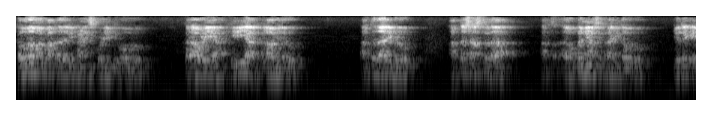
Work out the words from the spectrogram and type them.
ಕೌರವನ ಪಾತ್ರದಲ್ಲಿ ಕಾಣಿಸಿಕೊಳ್ಳುತ್ತಿರುವವರು ಕರಾವಳಿಯ ಹಿರಿಯ ಕಲಾವಿದರು, ಅರ್ಥಧಾರಿಗಳು, ಅರ್ಥಶಾಸ್ತ್ರದ ಅರ್ಥ ಉಪನ್ಯಾಸಕರಾಗಿದ್ದವರು. ಜೊತೆಗೆ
